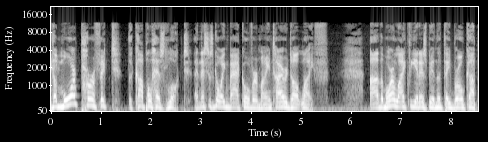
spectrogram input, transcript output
The more perfect the couple has looked, and this is going back over my entire adult life, uh, the more likely it has been that they broke up,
